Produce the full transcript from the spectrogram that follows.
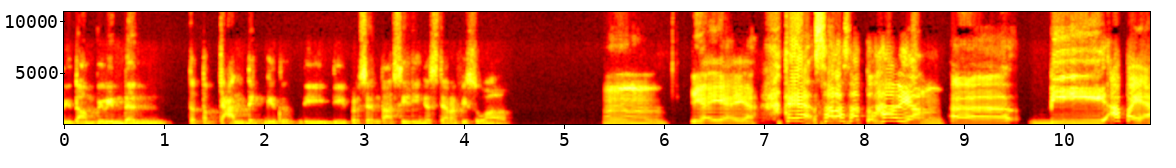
ditampilin dan tetap cantik gitu di di presentasinya secara visual. Hmm, iya iya iya. Kayak salah satu hal yang eh, di apa ya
